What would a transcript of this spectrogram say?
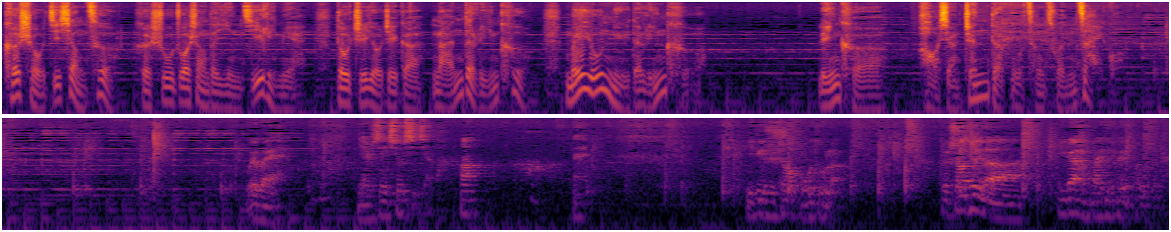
可手机相册和书桌上的影集里面都只有这个男的林克，没有女的林可。林可好像真的不曾存在过。微微，你还是先休息一下吧，啊。来，一定是烧糊涂了，等烧退了，应该很快就可以回来。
